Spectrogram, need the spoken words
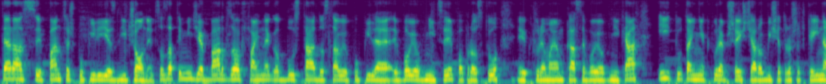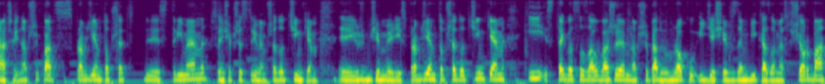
Teraz pancerz pupili jest liczony, co za tym idzie bardzo fajnego boosta dostały pupile wojownicy po prostu, które mają klasę wojownika i tutaj niektóre przejścia robi się troszeczkę inaczej. Na przykład sprawdziłem to przed streamem, w sensie przed streamem, przed odcinkiem już mi się myli. Sprawdziłem to przed odcinkiem i z tego co zauważyłem, na przykład w mroku idzie się w zębika zamiast w siorba,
